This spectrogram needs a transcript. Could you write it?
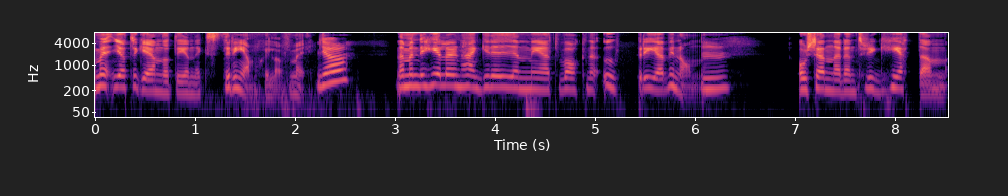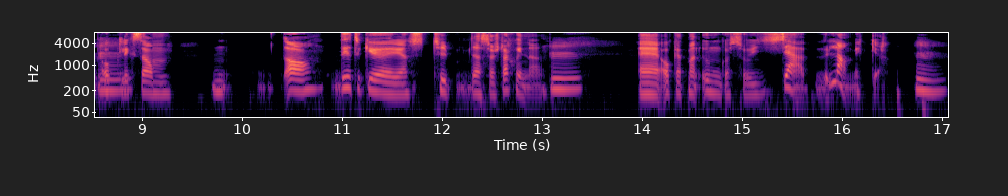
men jag tycker ändå att det är en extrem skillnad för mig. ja, Nej men det, hela den här grejen med att vakna upp bredvid någon mm, och känna den tryggheten Mm. och liksom, ja det tycker jag är den, typ den största skillnaden. mm, Eh, och att man umgås så jävla mycket. mm.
